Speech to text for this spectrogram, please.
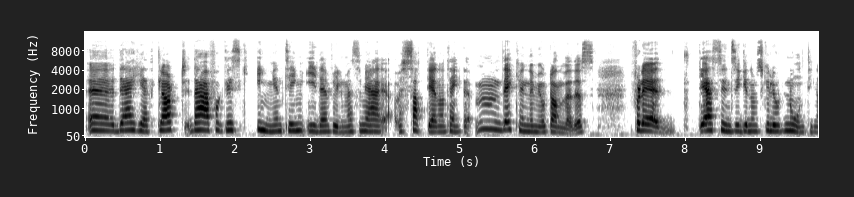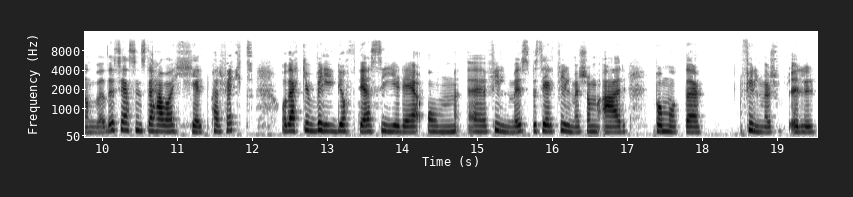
Eh, det er helt klart. Det er faktisk ingenting i den filmen som jeg satt igjen og tenkte mm, det kunne de gjort annerledes. For det, jeg syns ikke de skulle gjort noen ting annerledes. Jeg syns det her var helt perfekt. Og det er ikke veldig ofte jeg sier det om eh, filmer, spesielt filmer som er på en måte filmer eller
